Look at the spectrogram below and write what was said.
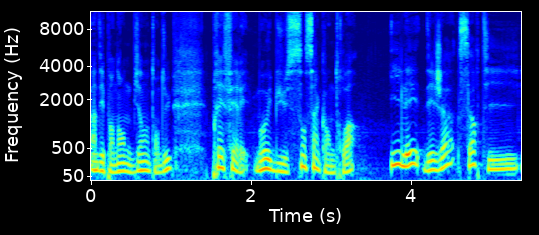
indépendantes, bien entendu, préférées. Moebius 153, il est déjà sorti.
